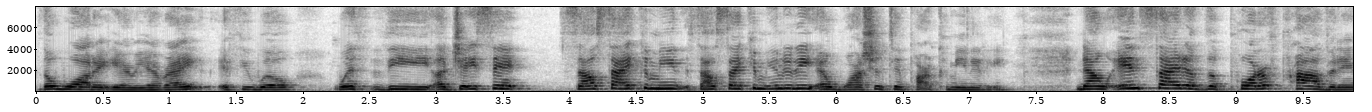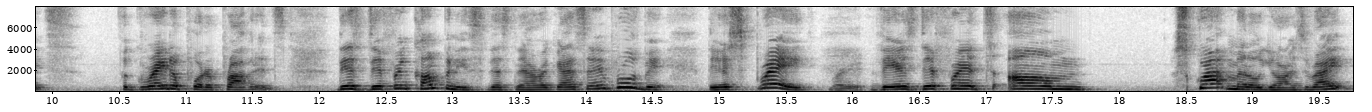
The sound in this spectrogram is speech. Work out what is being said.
the water area, right, if you will, with the adjacent Southside community, Southside community, and Washington Park community. Now, inside of the port of Providence, the greater port of Providence, there's different companies. There's Narragansett Improvement. There's Sprague. Right. There's different um, scrap metal yards, right?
